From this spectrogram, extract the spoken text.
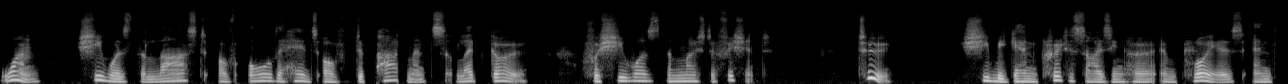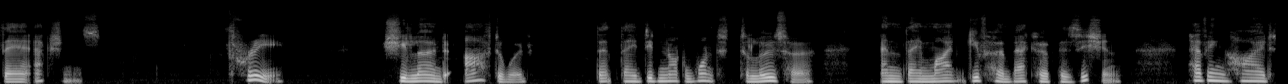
1. She was the last of all the heads of departments let go, for she was the most efficient. 2. She began criticizing her employers and their actions. Three, she learned afterward that they did not want to lose her and they might give her back her position, having hired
